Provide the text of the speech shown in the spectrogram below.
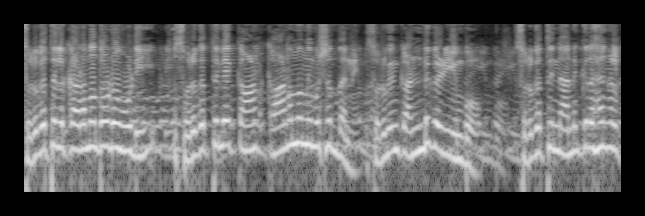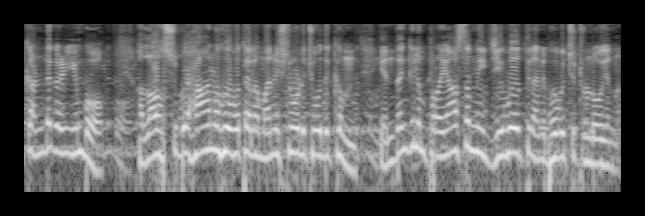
സ്വർഗത്തിൽ കടന്നതോടുകൂടി സ്വർഗത്തിലെ കാണുന്ന നിമിഷം തന്നെ സ്വർഗം കണ്ടു കഴിയുമ്പോൾ സ്വർഗത്തിന്റെ അനുഗ്രഹങ്ങൾ കണ്ടു കഴിയുമ്പോൾ അള്ളാഹു സുബാനുഭവത്തല മനുഷ്യനോട് ചോദിക്കും എന്തെങ്കിലും പ്രയാസം നീ ജീവിതത്തിൽ അനുഭവിച്ചിട്ടുണ്ടോ എന്ന്.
